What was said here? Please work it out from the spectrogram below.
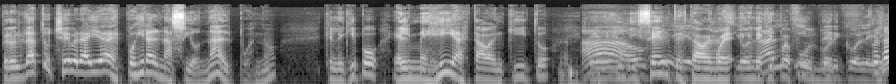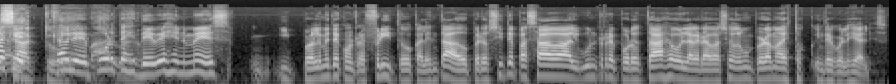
Pero el dato chévere ahí era después ir al Nacional, pues, ¿no? Que el equipo, el Mejía estaba en Quito, eh, Ah, el Vicente estaba en, Guaya- en el equipo de fútbol. Sabes Exacto. que Cable Deportes Bárbaro. de vez en mes, y probablemente con refrito, calentado, pero sí te pasaba algún reportaje o la grabación de algún programa de estos intercolegiales.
